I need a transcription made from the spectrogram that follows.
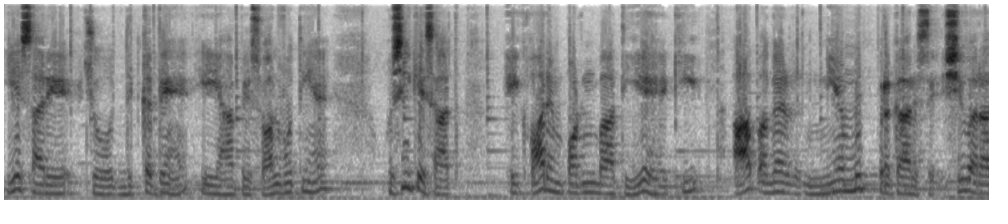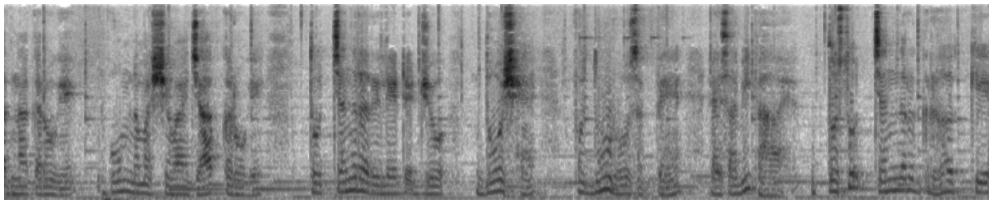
ये सारे जो दिक्कतें हैं, ये यहाँ पे सॉल्व होती हैं। उसी के साथ एक और इंपॉर्टेंट बात यह है कि आप अगर नियमित प्रकार से शिव आराधना करोगे, ओम नमः शिवाय जाप करोगे तो चंद्र रिलेटेड जो दोष हैं, वो दूर हो सकते हैं, ऐसा भी कहा है। दोस्तों, चंद्र ग्रह के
